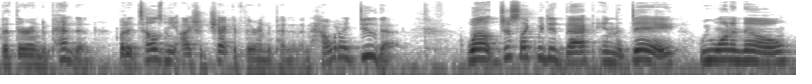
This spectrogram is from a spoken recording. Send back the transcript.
that they're independent, but it tells me I should check if they're independent. And how would I do that? Well, just like we did back in the day, we want to know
